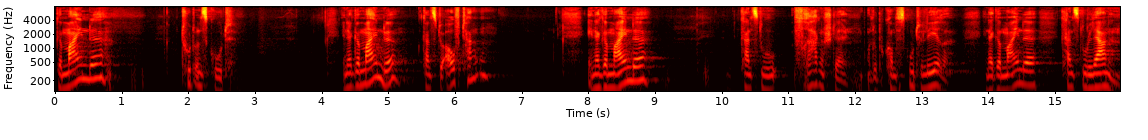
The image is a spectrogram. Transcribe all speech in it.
Gemeinde tut uns gut. In der Gemeinde kannst du auftanken, in der Gemeinde kannst du Fragen stellen und du bekommst gute Lehre. In der Gemeinde kannst du lernen.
